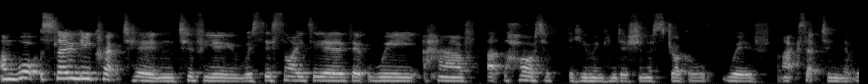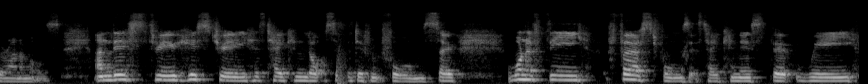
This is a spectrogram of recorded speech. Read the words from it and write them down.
And what slowly crept in to view was this idea that we have at the heart of the human condition a struggle with accepting that we're animals. And this through history has taken lots of different forms. So one of the first forms it's taken is that we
